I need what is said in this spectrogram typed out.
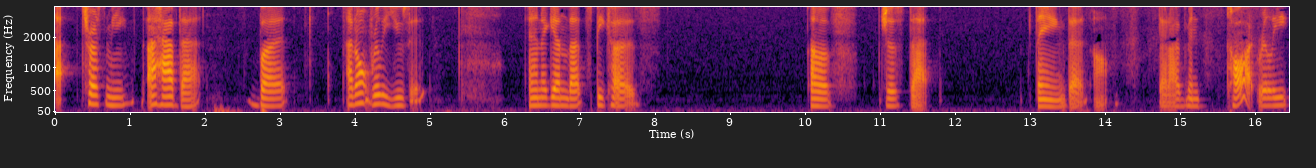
I, trust me i have that but i don't really use it. And again that's because of just that thing that um, that I've been taught really.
